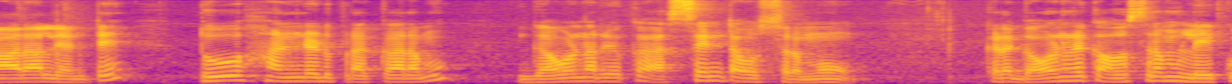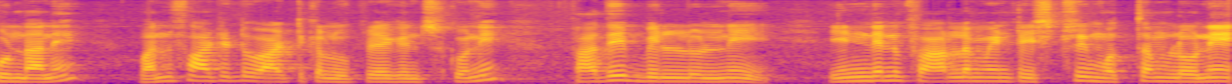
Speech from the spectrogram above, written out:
మారాలి అంటే టూ హండ్రెడ్ ప్రకారము గవర్నర్ యొక్క అసెంట్ అవసరము. ఇక్కడ గవర్నర్ యొక్క అవసరం లేకుండానే వన్ ఫార్టీ టూ ఆర్టికల్ ఉపయోగించుకొని పది బిల్లుల్ని ఇండియన్ పార్లమెంట్ హిస్టరీ మొత్తంలోనే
